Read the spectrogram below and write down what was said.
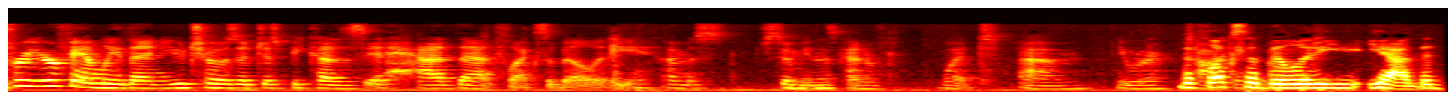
for your family, then you chose it just because it had that flexibility. I'm assuming that's kind of what um, you were. The flexibility, about. yeah, the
